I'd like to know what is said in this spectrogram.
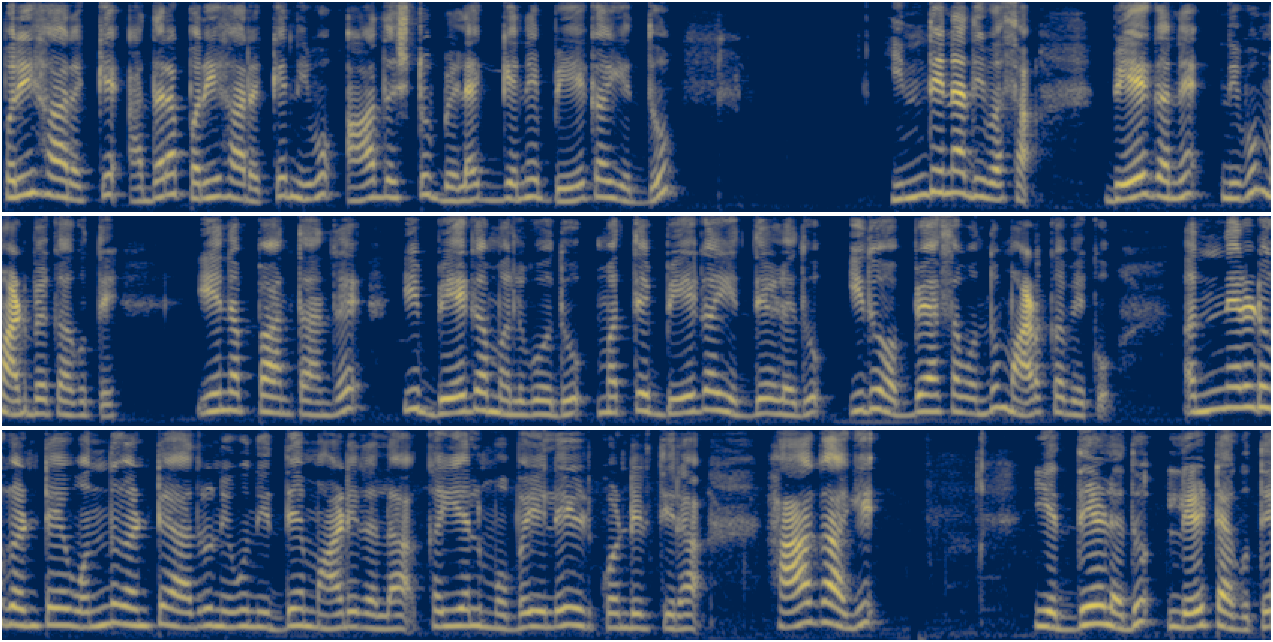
ಪರಿಹಾರಕ್ಕೆ, ಅದರ ಪರಿಹಾರಕ್ಕೆ ನೀವು ಆದಷ್ಟು ಬೆಳಗ್ಗೆನೆ ಬೇಗ ಎದ್ದು ಹಿಂದಿನ ದಿವಸ ಬೇಗನೆ ನೀವು ಮಾಡಬೇಕಾಗುತ್ತೆ. ಏನಪ್ಪ ಅಂತ ಅಂದರೆ ಈ ಬೇಗ ಮಲಗೋದು, ಮತ್ತು ಬೇಗ ಎದ್ದೇಳೋದು, ಇದು ಅಭ್ಯಾಸ ಒಂದು ಮಾಡ್ಕೋಬೇಕು. ಹನ್ನೆರಡು ಗಂಟೆ, ಒಂದು ಗಂಟೆ ಆದರೂ ನೀವು ನಿದ್ದೆ ಮಾಡಿರಲ್ಲ, ಕೈಯಲ್ಲಿ ಮೊಬೈಲೇ ಇಟ್ಕೊಂಡಿರ್ತೀರ? ಹಾಗಾಗಿ ಎದ್ದೇಳೋದು ಲೇಟ್ ಆಗುತ್ತೆ.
